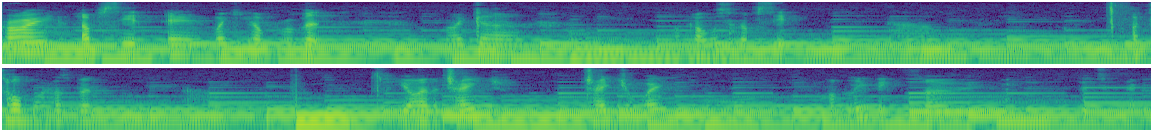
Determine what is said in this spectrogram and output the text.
crying, upset, and waking up from it like, uh, I wasn't upset. Um, I told my husband, um, you either change, change your ways, or I'm leaving. So that's exactly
